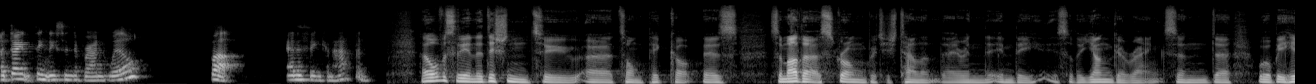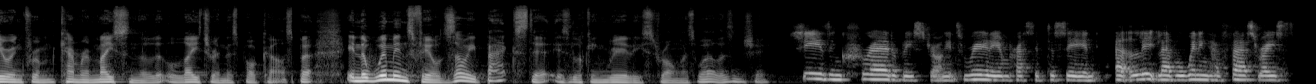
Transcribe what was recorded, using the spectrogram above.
I don't think Lucinda Brand will, but anything can happen. Obviously, in addition to uh, Tom Pidcock, there's some other strong British talent there in the, in the sort of younger ranks, and uh, we'll be hearing from Cameron Mason a little later in this podcast. But in the women's field, Zoe Backstedt is looking really strong as well, isn't she? She is incredibly strong. It's really impressive to see, and at elite level, winning her first race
